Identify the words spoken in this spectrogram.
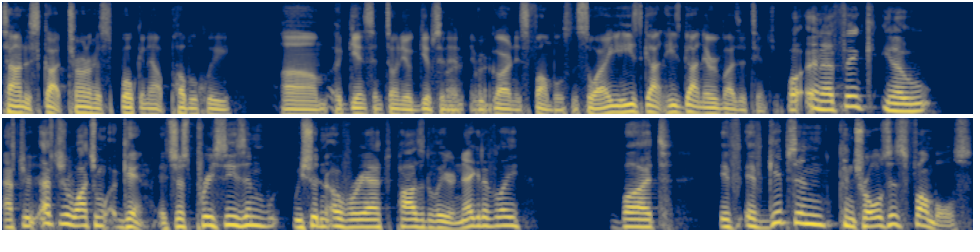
time that Scott Turner has spoken out publicly um, against Antonio Gibson and, and regarding his fumbles. And so I, he's got he's gotten everybody's attention. Well, and I think you know after after watching again, it's just preseason. We shouldn't overreact positively or negatively, but if if Gibson controls his fumbles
